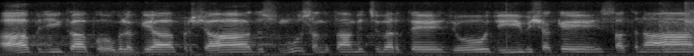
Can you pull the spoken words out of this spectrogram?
ਆਪ ਜੀ ਕਾ ਭੋਗ ਲੱਗਿਆ, ਪ੍ਰਸ਼ਾਦ ਸਮੂਹ ਸੰਗਤਾਂ ਵਿੱਚ ਵਰਤੇ, ਜੋ ਜੀਵ ਛਕੇ, ਸਤਨਾਮ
